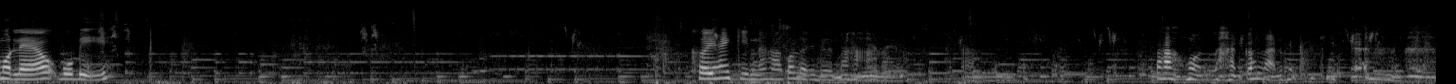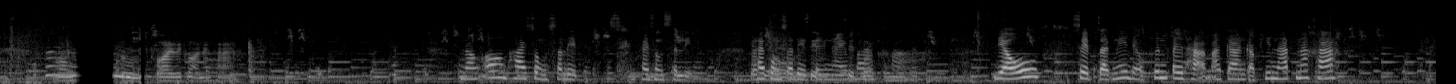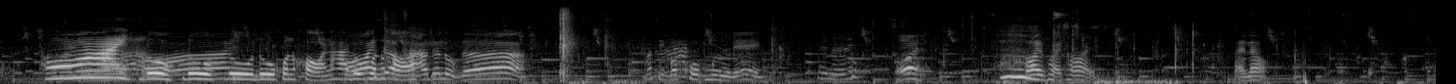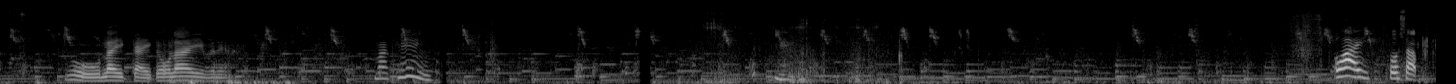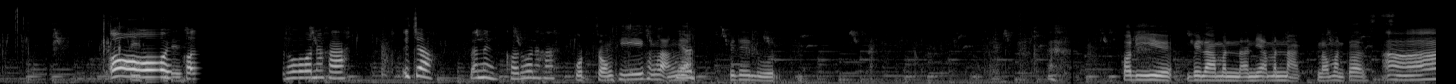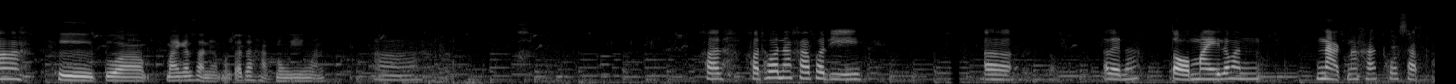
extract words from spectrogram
หมดแล้วโบเบ๋เคยให้กินนะคะ ก็เลยเดินมาหานี่อะไรอะอ่านดูป้าห่วงหลานก็หลานไม่ได้กิน มองตูดพลอยไปก่อนนะคะ น้องอ้อมพายส่งเสล็ดพายส่งเสล็ดให้ผงเสด็จเป็นไงบ้างคะเดี๋ยวเสร็จจากนี้เดี๋ยวขึ้นไปถามอาการกับพี่นัทนะคะพลอยดูดูดูดูคนขอนะคะ ดูคนเสื้ขออขาวเด้อลูกเด้อมาสิบ่ครบมือเด้โอ้ยถอยพลอยถอยไปแล้วโอ้โหไล่ไก่เกาไล่ไปเนี่ยมากแห้ง ว้ายโทรศัพท์ โอ้ยขอโทษนะคะอีจ้าแป๊บหนึ่งขอโทษนะคะ กดสองทีข้างหลังเนี่ยไม่ได้รูดพอดีเวลามันอันเนี้ยมันหนักแล้วมันก็อ๋อคือตัวไม้กันสั่นเนี่ยมันก็จะหักลงเองมันอ๋อขอขอโทษนะคะ พอดี เอ่ออะไรนะ ต่อไม้แล้วมันหนักนะคะ โทรศัพท์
